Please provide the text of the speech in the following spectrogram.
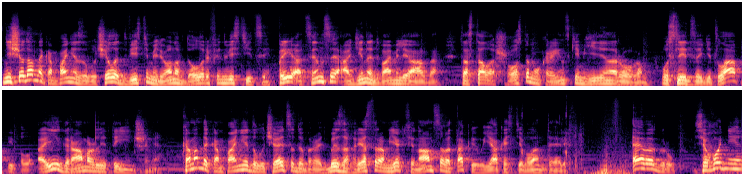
Нещодавно компанія залучила 200 мільйонів доларів інвестицій при оцінці 1,2 мільярда та стала шостим українським єдинорогом услід за GitLab, PeopleAI, Grammarly та іншими. Команда компанії долучається до боротьби з агресором як фінансово, так і у якості волонтерів. Eva Group. Сьогодні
